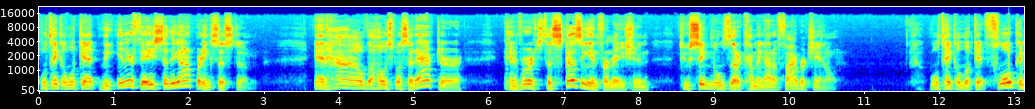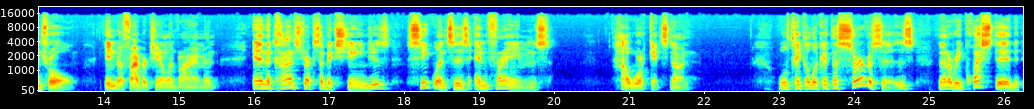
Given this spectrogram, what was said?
We'll take a look at the interface to the operating system and how the host bus adapter converts the SCSI information to signals that are coming out of fiber channel. We'll take a look at flow control in a fiber channel environment and the constructs of exchanges, sequences, and frames, how work gets done. We'll take a look at the services that are requested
